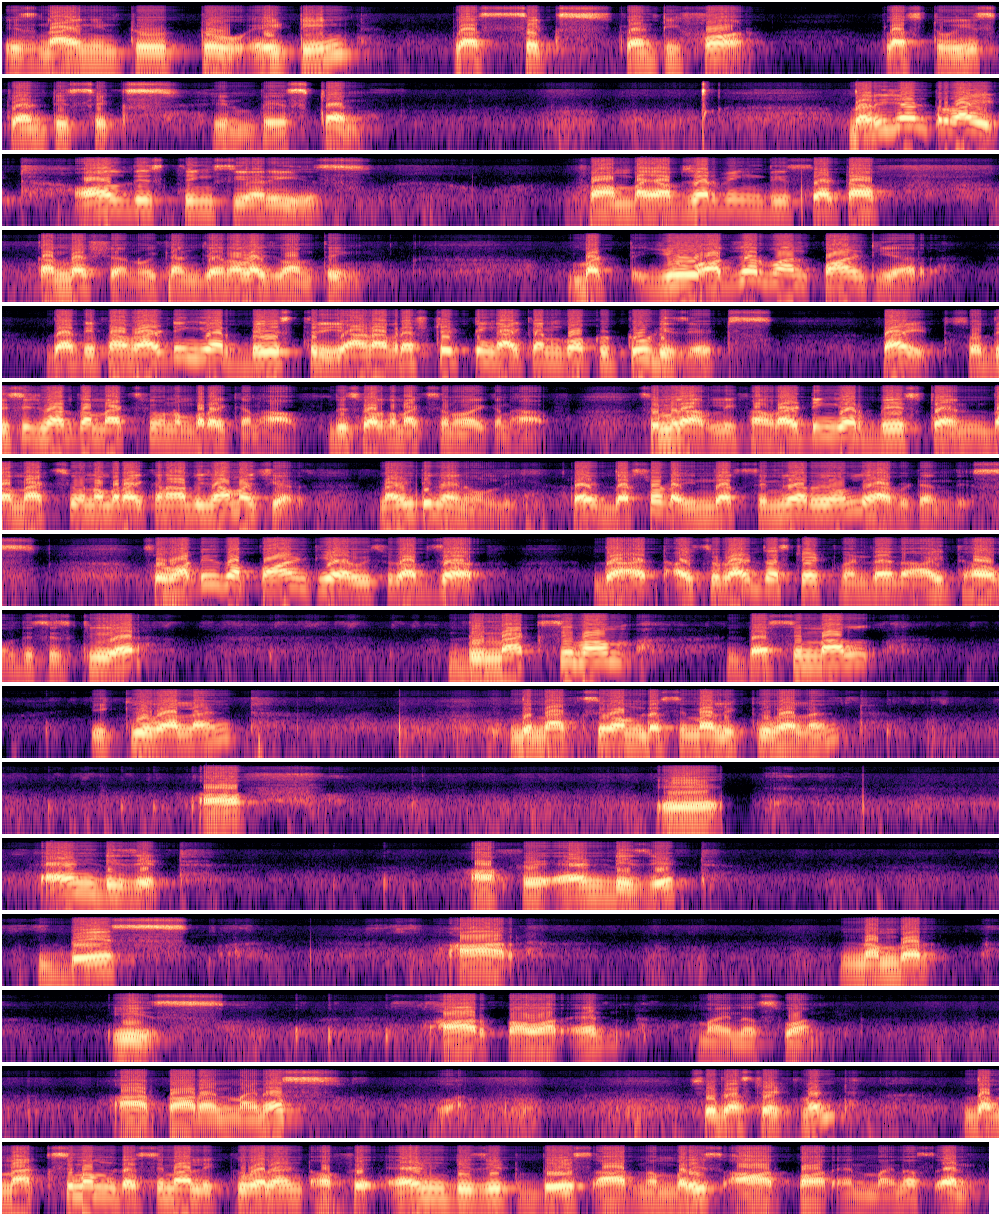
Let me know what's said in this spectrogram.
is 9 into 2 18 plus 6 24 plus 2 is 26 in base 10 the reason to write all these things here is from by observing this set of conversion, we can generalize one thing. But you observe one point here that if I am writing here base 3 and I am restricting I can go up to 2 digits, right? So this is where the maximum number I can have. This is where the maximum I can have. Similarly, if I am writing here base 10, the maximum number I can have is how much here? 99 only, right? That's what in that similar way only I have written this. So what is the point here we should observe that I should write the statement then I hope this is clear. The maximum decimal equivalent the maximum decimal equivalent of a n digit of a n digit base r number is r power n minus 1 r power n minus 1 see the statement the maximum decimal equivalent of a n digit base r number is r power n minus n.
